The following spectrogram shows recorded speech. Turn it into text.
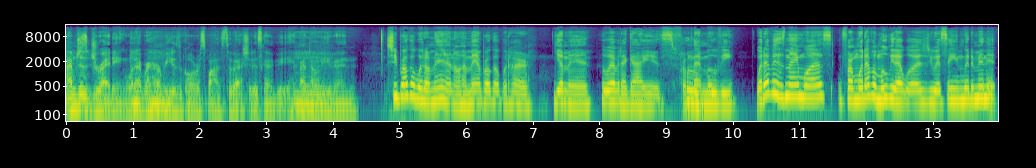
I'm just dreading whatever her mm-hmm. musical response to that shit is gonna be. I don't mm. even. She broke up with her man, or her man broke up with her. Your man, whoever that guy is from Who? that movie, whatever his name was, from whatever movie that was you had seen with him in it,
